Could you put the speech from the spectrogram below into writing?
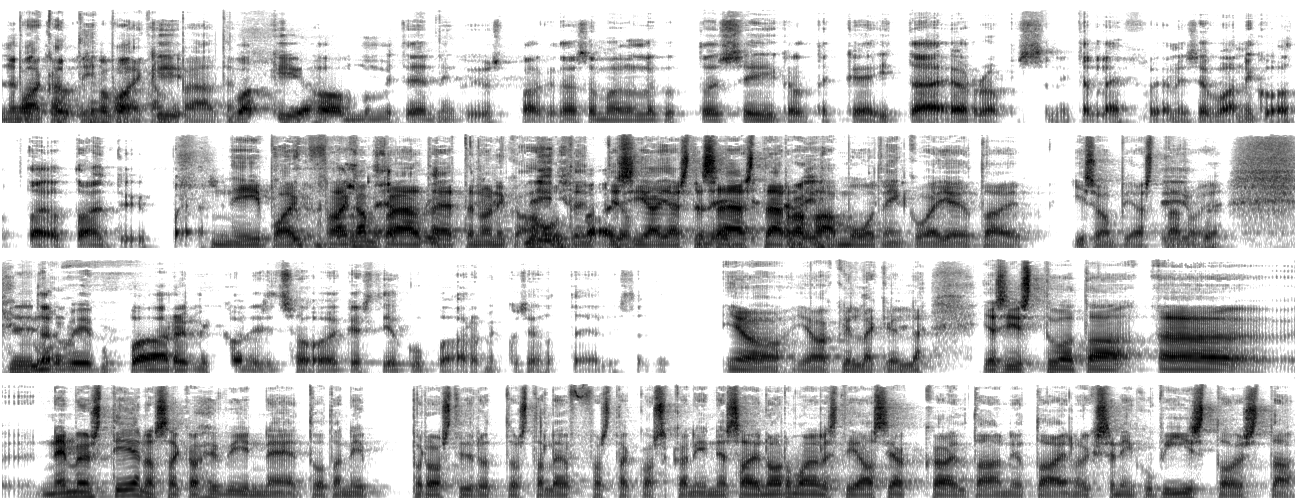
no, paikattiin no, paikan vaki, päältä. Vakio homma, miten niin kuin just paikataan samalla lailla kuin toi Seagull tekee Itä-Euroopassa niitä leffoja, niin se vaan niin kuin, ottaa jotain tyyppejä. Niin, paik- paikan päältä, että ne on niin niin, autenttisia ja sitten niin, säästää niin. rahaa muuten kuin ei jotain isompia staroja. Niin, niin tarvii joku baarimikko, niin sitten se on oikeasti joku baarimikko se hotellissa. Joo, joo, kyllä, kyllä. Ja siis tuota, ne myös tienasi aika hyvin ne tuota, niin prostituut tuosta leffasta, koska niin ne sai normaalisti asiakkailtaan jotain, oliko se niin kuin 15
